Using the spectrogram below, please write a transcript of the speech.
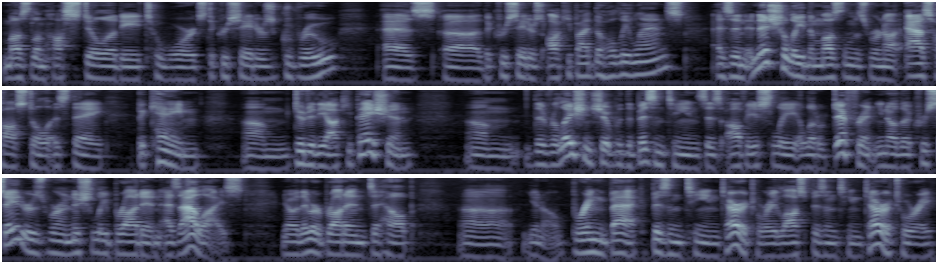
Muslim hostility towards the Crusaders grew as uh, the Crusaders occupied the Holy Lands. As in, initially, the Muslims were not as hostile as they became um, due to the occupation. Um, the relationship with the Byzantines is obviously a little different. You know, the Crusaders were initially brought in as allies. You know, they were brought in to help, uh, you know, bring back Byzantine territory, lost Byzantine territory.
